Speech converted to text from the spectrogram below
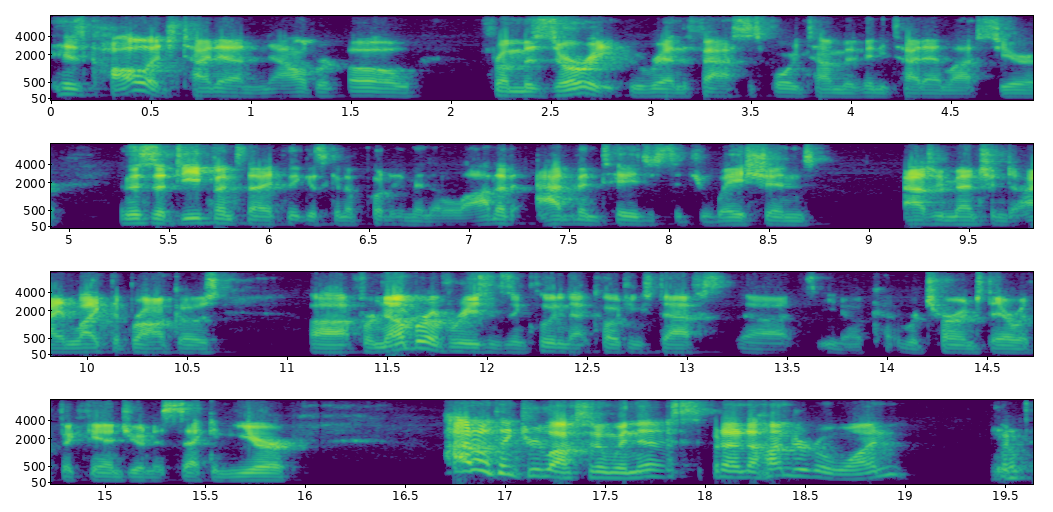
his college tight end Albert O from Missouri, who ran the fastest 40 time of any tight end last year. And this is a defense that I think is going to put him in a lot of advantageous situations. As we mentioned, I like the Broncos uh, for a number of reasons, including that coaching staff's uh, you know returns there with Vic Fangio in his second year. I don't think Drew Lock's going to win this, but at 100 to one, put,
